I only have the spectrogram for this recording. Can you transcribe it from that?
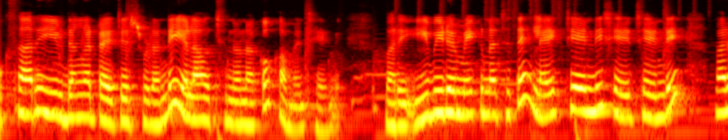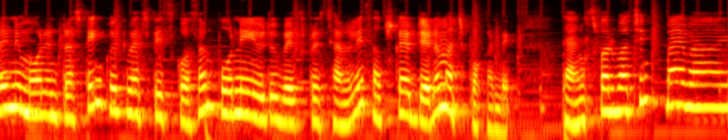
ఒకసారి ఈ విధంగా ట్రై చేసి చూడండి ఎలా వచ్చిందో నాకు కామెంట్ చేయండి. మరి ఈ వీడియో మీకు నచ్చితే లైక్ చేయండి షేర్ చేయండి. మరిన్ని మోర్ ఇంట్రెస్టింగ్ క్విక్ రెసిపీస్ కోసం పూర్ణి యూట్యూబ్ ఎక్స్ప్రెస్ ఛానల్ని సబ్స్క్రైబ్ చేయడం మర్చిపోకండి. Thanks for watching. Bye bye.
